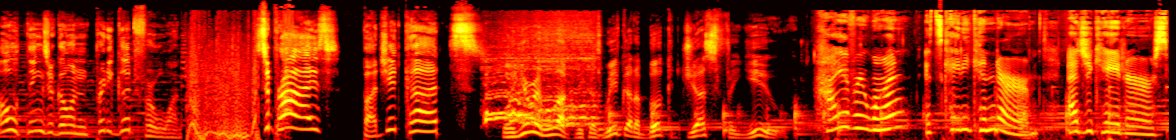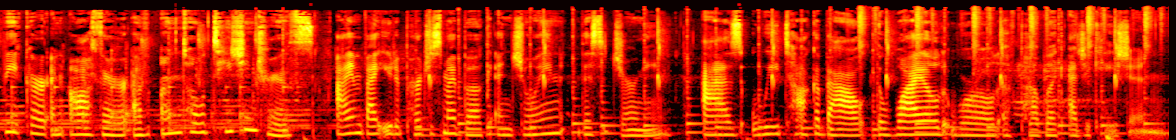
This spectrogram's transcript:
Oh, things are going pretty good for one. Surprise! Budget cuts! Well, you're in luck because we've got a book just for you. Hi, everyone. It's Katie Kinder, educator, speaker, and author of Untold Teaching Truths. I invite you to purchase my book and join this journey as we talk about the wild world of public education.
